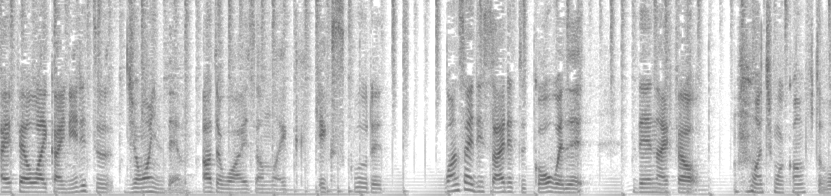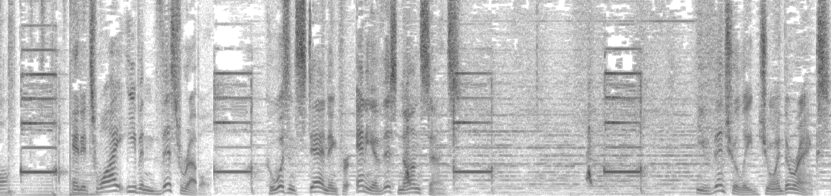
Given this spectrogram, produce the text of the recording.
I felt like I needed to join them. Otherwise, I'm like excluded. Once I decided to go with it, then I felt much more comfortable. And it's why even this rebel, who wasn't standing for any of this nonsense, eventually joined the ranks.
